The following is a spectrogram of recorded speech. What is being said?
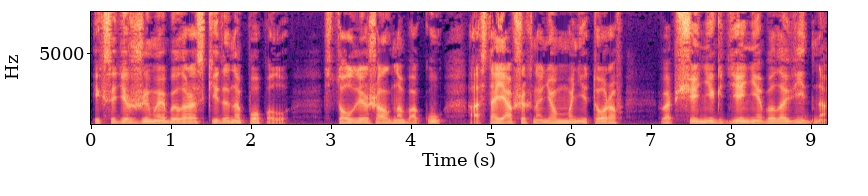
Их содержимое было раскидано по полу. Стол лежал на боку, а стоявших на нем мониторов вообще нигде не было видно.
